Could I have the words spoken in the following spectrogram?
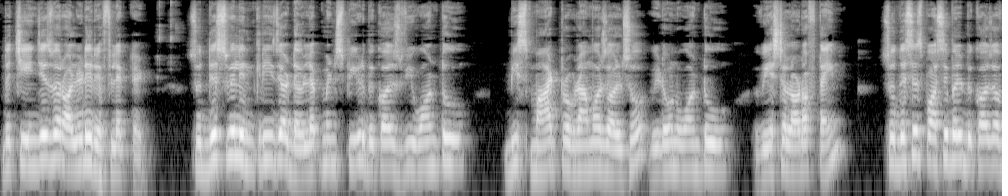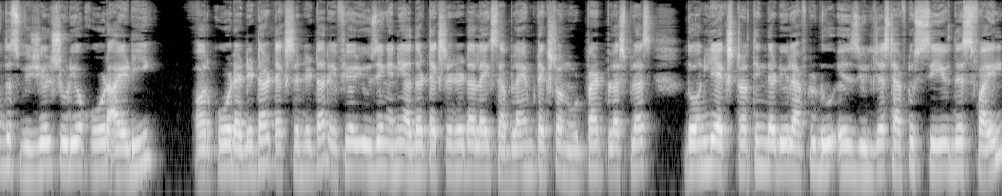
the changes were already reflected so this will increase your development speed because we want to be smart programmers also we don't want to waste a lot of time so this is possible because of this Visual Studio Code IDE or code editor, text editor. If you're using any other text editor like Sublime Text or Notepad++, the only extra thing that you'll have to do is you'll just have to save this file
